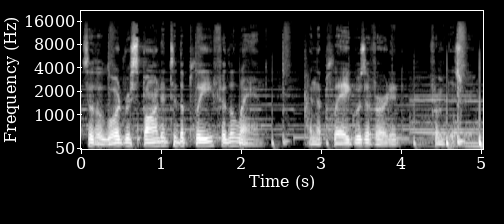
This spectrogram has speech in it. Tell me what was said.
So the Lord responded to the plea for the land, and the plague was averted from Israel.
